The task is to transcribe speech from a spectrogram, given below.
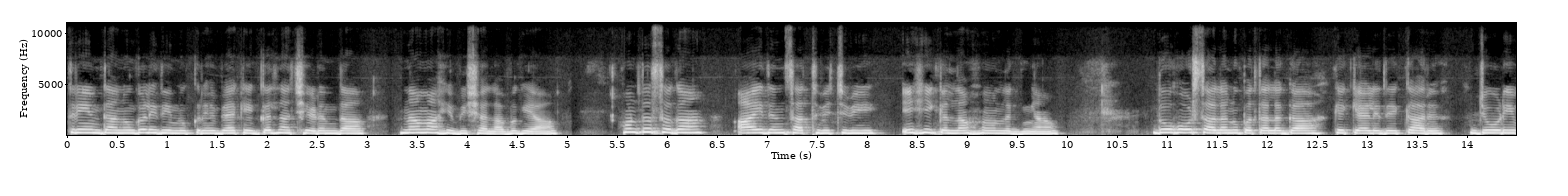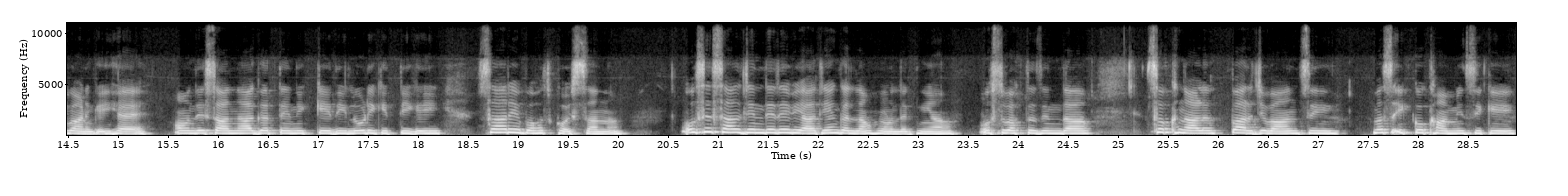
ਤ੍ਰੀਮਤਾ ਨੂੰ ਗਲੀ ਦੀ ਨੁਕਰੇ ਬਹਿ ਕੇ ਗੱਲਾਂ ਛੇੜਨ ਦਾ ਨਵਾਂ ਹੀ ਵਿਸ਼ਾ ਲੱਭ ਗਿਆ। ਹੁਣ ਤਾਂ ਸਗਾਂ ਆਏ ਦਿਨ ਸੱਥ ਵਿੱਚ ਵੀ ਇਹੀ ਗੱਲਾਂ ਹੋਣ ਲੱਗੀਆਂ। ਦੋ ਹੋਰ ਸਾਲਾਂ ਨੂੰ ਪਤਾ ਲੱਗਾ ਕਿ ਕੈਲੇ ਦੇ ਘਰ ਜੋੜੀ ਬਣ ਗਈ ਹੈ। ਆਉਂਦੇ ਸਾਲ ਨਾਗਰ ਤੇ ਨਿੱਕੇ ਦੀ ਲੋਹੜੀ ਕੀਤੀ ਗਈ। ਸਾਰੇ ਬਹੁਤ ਖੁਸ਼ ਸਨ। ਉਸੇ ਸਾਲ ਜਿੰਦੇ ਦੇ ਵਿਆਹ ਦੀਆਂ ਗੱਲਾਂ ਹੋਣ ਲੱਗੀਆਂ। ਉਸ ਵਕਤ ਜ਼ਿੰਦਾ ਸੁੱਖ ਨਾਲ ਭਰ ਜਵਾਨ ਸੀ। ਬਸ ਇੱਕੋ ਖਾਮੀ ਸੀ ਕਿ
